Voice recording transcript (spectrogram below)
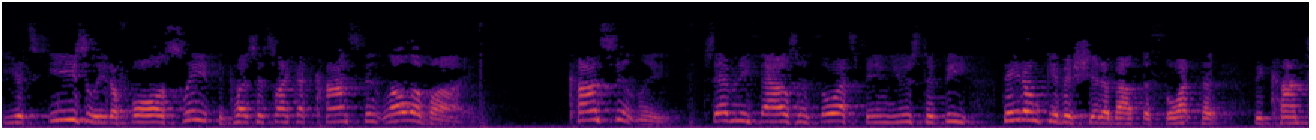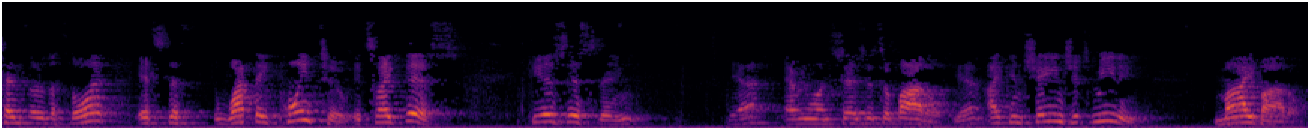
it's easily to fall asleep because it's like a constant lullaby. Constantly. 70,000 thoughts being used to be. They don't give a shit about the thought, the, the content of the thought. It's the, what they point to. It's like this. Here's this thing. Yeah? Everyone says it's a bottle. Yeah? I can change its meaning. My bottle.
